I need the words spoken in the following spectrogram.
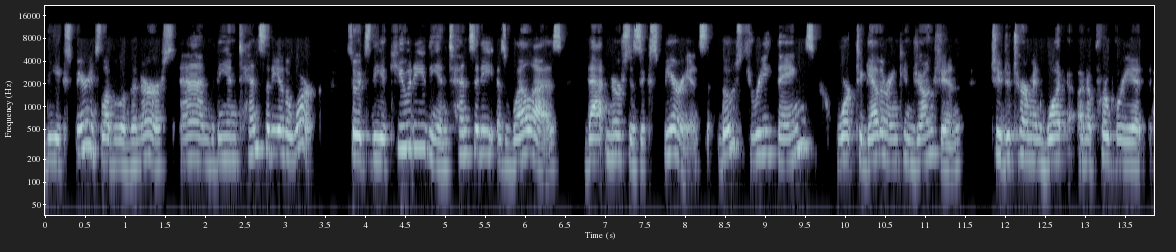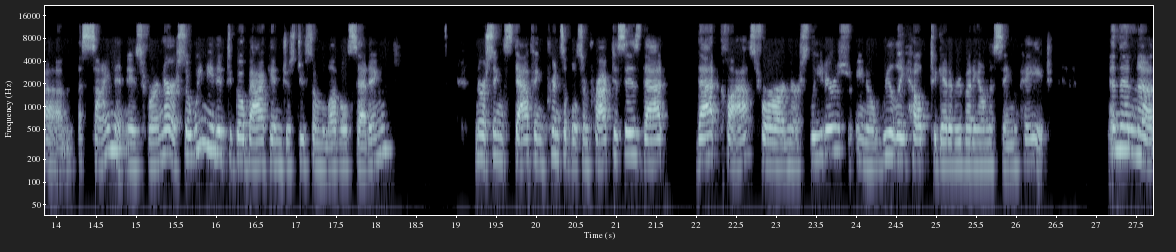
the experience level of the nurse and the intensity of the work. So it's the acuity, the intensity, as well as that nurse's experience. Those three things work together in conjunction to determine what an appropriate um, assignment is for a nurse. So we needed to go back and just do some level setting, nursing staffing principles and practices. That that class for our nurse leaders, you know, really helped to get everybody on the same page. And then uh,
